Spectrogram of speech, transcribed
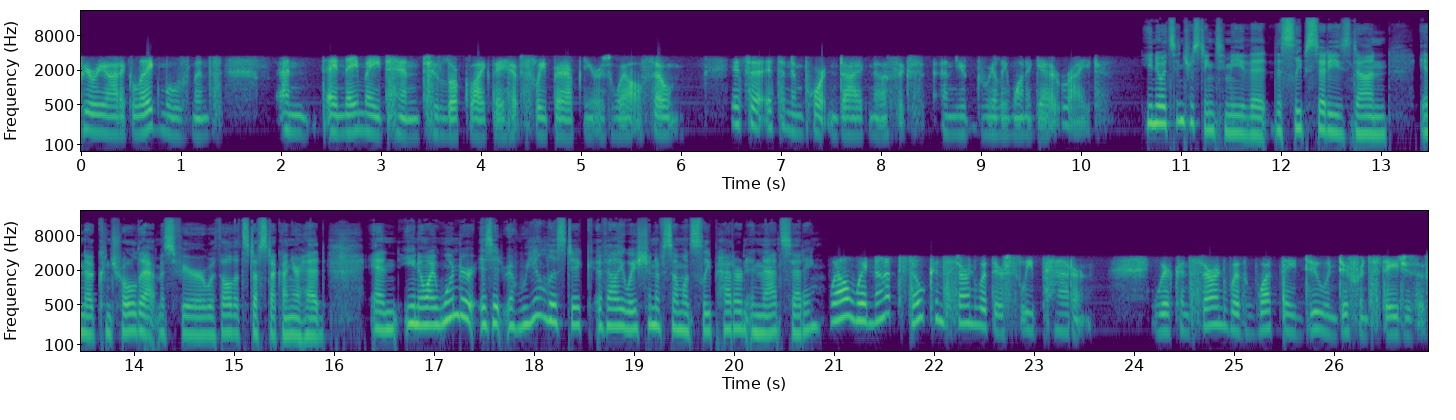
periodic leg movements and and they may tend to look like they have sleep apnea as well. So it's a it's an important diagnosis and you'd really want to get it right. You know, it's interesting to me that the sleep study is done in a controlled atmosphere with all that stuff stuck on your head. And, you know, I wonder is it a realistic evaluation of someone's sleep pattern in that setting? Well, we're not so concerned with their sleep pattern. We're concerned with what they do in different stages of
